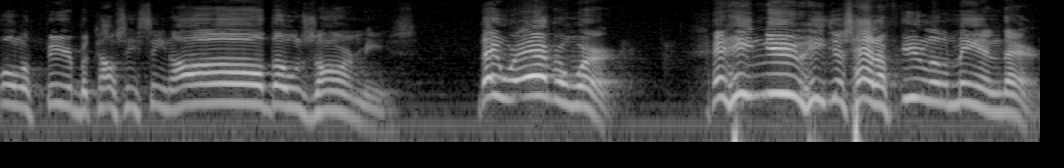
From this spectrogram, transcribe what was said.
full of fear because he seen all those armies. They were everywhere. And he knew he just had a few little men there.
